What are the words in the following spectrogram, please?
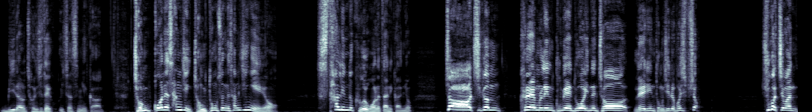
미라로 전시되고 있지 않습니까? 정권의 상징, 정통성의 상징이에요. 스탈린도 그걸 원했다니까요. 저 지금 크렘린 궁에 누워 있는 저 레닌 동지를 보십시오. 죽었지만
